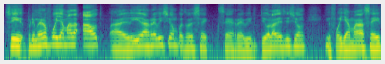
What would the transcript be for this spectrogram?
Sí, primero fue llamada out al ir a revisión, pues entonces se, se revirtió la decisión y fue llamada safe.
